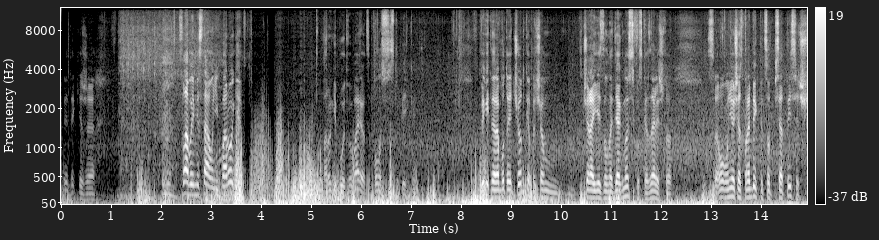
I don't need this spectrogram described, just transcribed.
Опять-таки же слабые места у них пороги. Пороги будут вывариваться полностью со ступенькой. Двигатель работает четко, причем вчера ездил на диагностику, сказали, что у нее сейчас пробег 550 тысяч,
